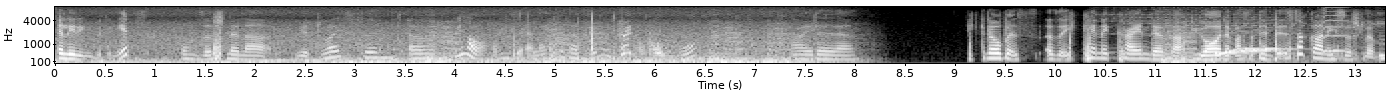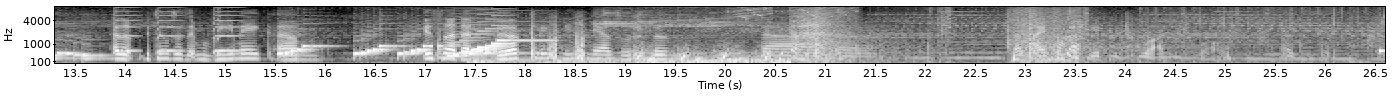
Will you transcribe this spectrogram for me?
erledigen wir den jetzt. Umso schneller wir durch sind, ähm, ja, umso erleichterter bin ich dann auch irgendwo. Weil, äh, ich glaube, es, also ich kenne keinen, der sagt, ja, der Wassertempel ist doch gar nicht so schlimm. Also, beziehungsweise im Remake, ähm, ist er dann wirklich nicht mehr so schlimm, da äh, dann einfacher geht mit Tour an Tour aus. Und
